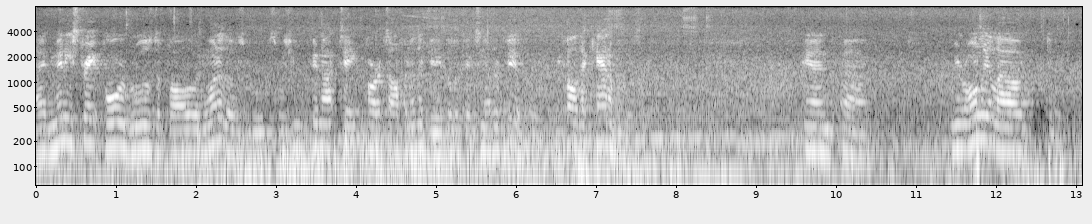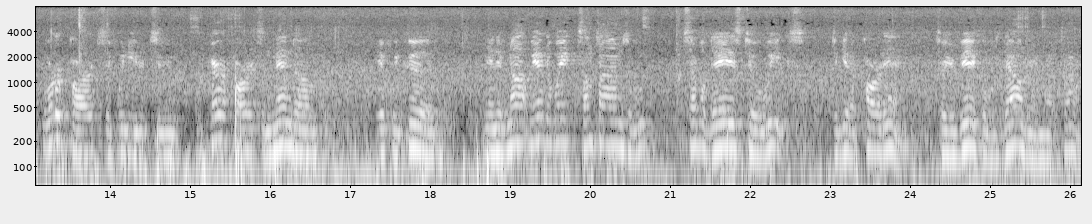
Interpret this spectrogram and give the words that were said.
I had many straightforward rules to follow, and one of those rules was you could not take parts off another vehicle to fix another vehicle. We call that cannibalism. And uh, we were only allowed order parts if we needed to, repair parts and mend them if we could, and if not, we had to wait sometimes several days to weeks to get a part in. So your vehicle was down during that time.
